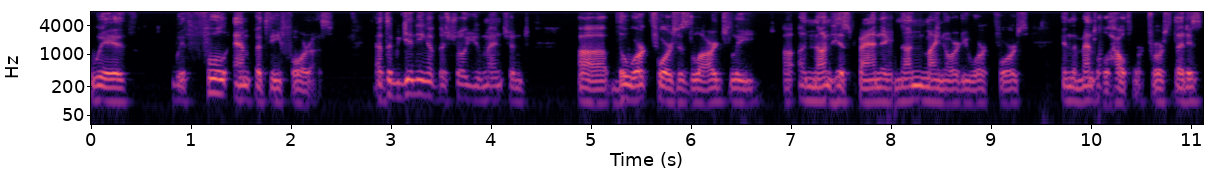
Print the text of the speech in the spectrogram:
with, with full empathy for us. At the beginning of the show, you mentioned uh, the workforce is largely a, a non Hispanic, non minority workforce in the mental health workforce. That is,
